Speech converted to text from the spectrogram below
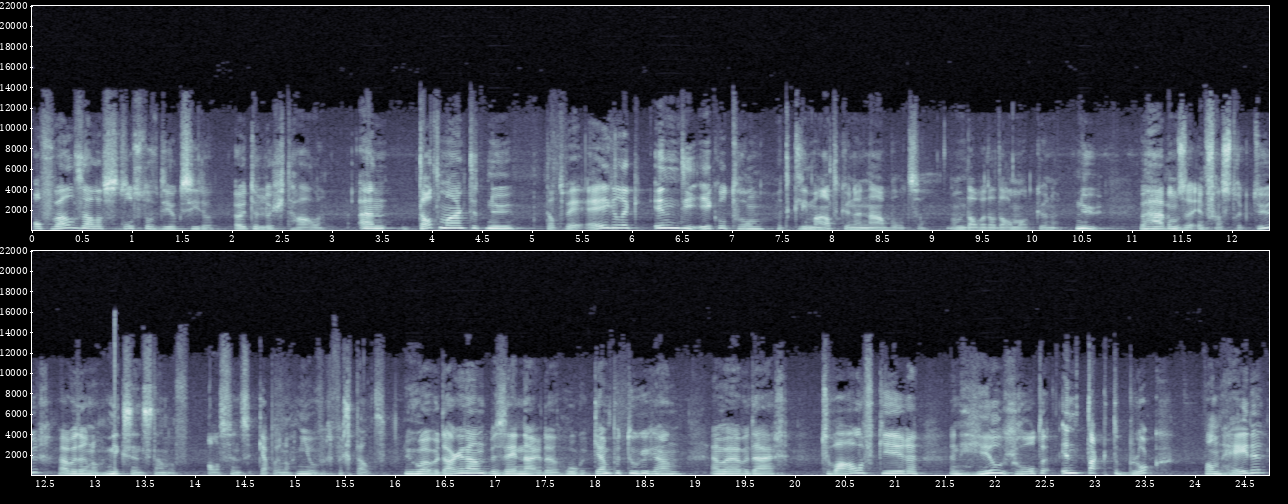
ofwel zelfs koolstofdioxide uit de lucht halen. En dat maakt het nu dat wij eigenlijk in die ecotron het klimaat kunnen nabootsen, omdat we dat allemaal kunnen. Nu, we hebben onze infrastructuur, we hebben er nog niks in staan, of alleszins, ik heb er nog niet over verteld. Nu, hoe hebben we dat gedaan? We zijn naar de Hoge Kempen toegegaan en we hebben daar twaalf keren een heel grote intacte blok van heide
